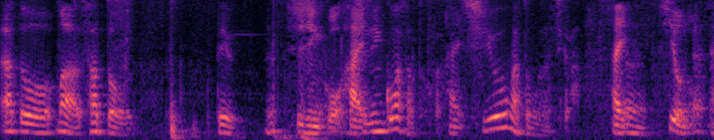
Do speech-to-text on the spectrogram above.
あとまあ佐藤っていう、ん主人公。はい。主人公は佐藤か、はい。塩が友達か。はい、うん。塩の。塩野さ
